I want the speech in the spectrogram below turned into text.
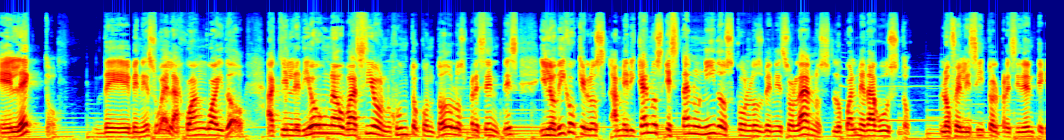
electo de Venezuela, Juan Guaidó, a quien le dio una ovación junto con todos los presentes y lo dijo que los americanos están unidos con los venezolanos, lo cual me da gusto. Lo felicito al presidente,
